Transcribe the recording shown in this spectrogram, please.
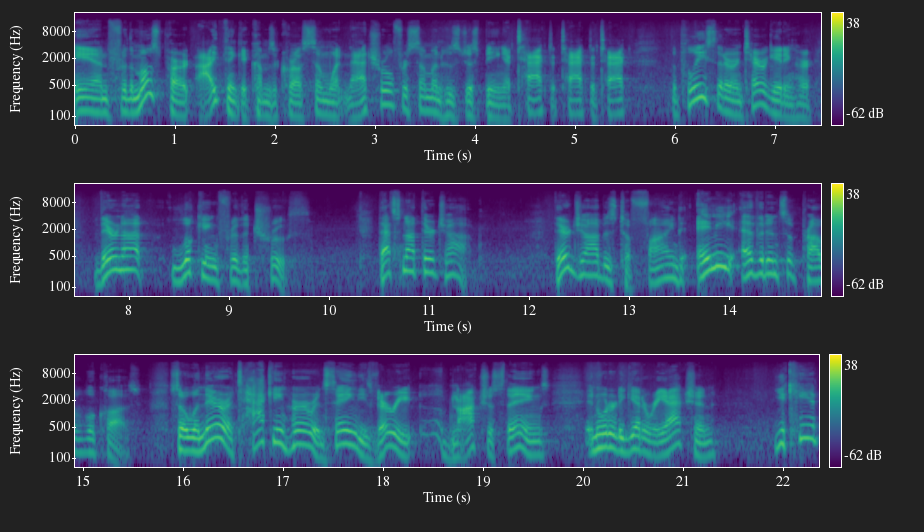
And for the most part, I think it comes across somewhat natural for someone who's just being attacked, attacked, attacked. The police that are interrogating her, they're not looking for the truth. That's not their job. Their job is to find any evidence of probable cause. So when they're attacking her and saying these very obnoxious things in order to get a reaction, you can't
